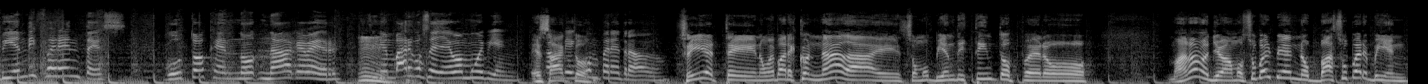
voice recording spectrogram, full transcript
bien diferentes, gustos que no nada que ver, sin embargo se llevan muy bien. Están Exacto. bien compenetrados. Sí, este, no me parezco en nada. eh, somos bien distintos, pero. Mano, nos llevamos súper bien, nos va súper bien.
